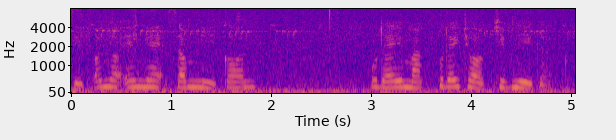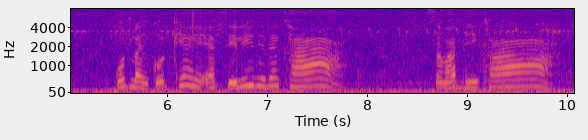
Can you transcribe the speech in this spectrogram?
ษตรอ้อยเองแงะซ้ำนี่ก่อน ผู้ใดมักผู้ใดชอบคลิปนี้ก็กดไลค์กดแค่ให้แอปซีรีส์นี่ด้วยค่ะสวัสดีค่ะ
